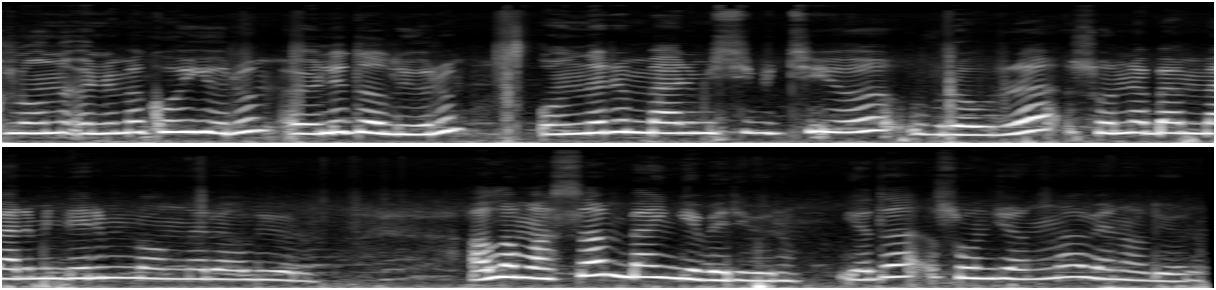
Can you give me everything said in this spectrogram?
klonu önüme koyuyorum. Öyle dalıyorum. Onların mermisi bitiyor vura vura. Sonra ben mermilerimle onları alıyorum. Alamazsam ben geberiyorum. Ya da son canını ben alıyorum.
